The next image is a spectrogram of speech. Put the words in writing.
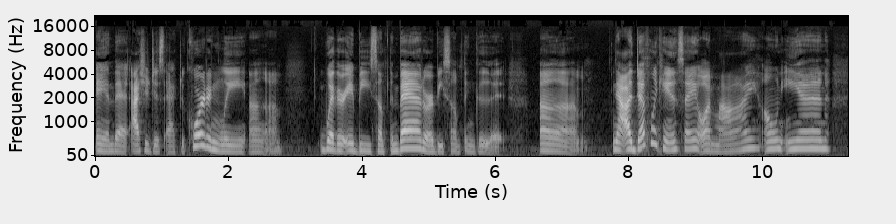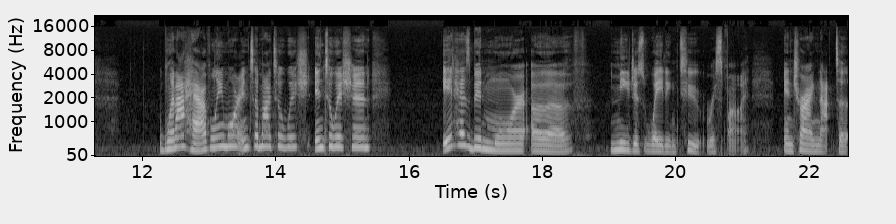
and that I should just act accordingly. Um, whether it be something bad or it be something good. Um, now, I definitely can say on my own end, when I have leaned more into my tuition, intuition, it has been more of me just waiting to respond and trying not to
